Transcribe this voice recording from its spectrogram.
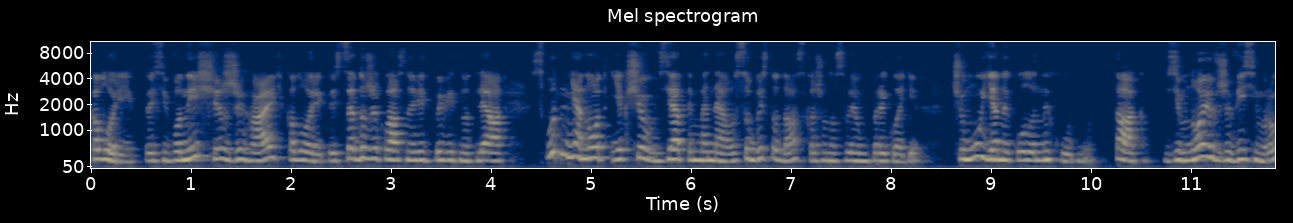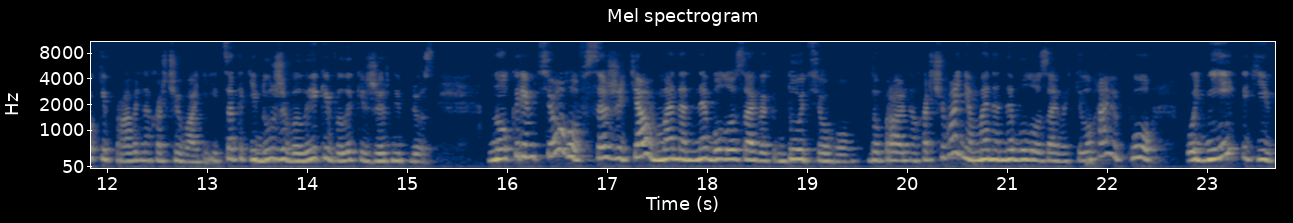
калорії. Тобто вони ще зжигають калорії. Тобто це дуже класно відповідно для схуднення. Ну, от якщо взяти мене особисто, да, скажу на своєму прикладі, чому я ніколи не худну. Так, зі мною вже 8 років правильне харчування, і це такий дуже великий, великий жирний плюс. Ну, окрім цього, все життя в мене не було зайвих до цього, до правильного харчування, в мене не було зайвих кілограмів по одній такій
